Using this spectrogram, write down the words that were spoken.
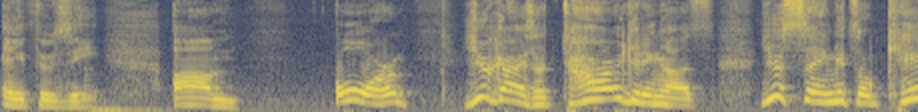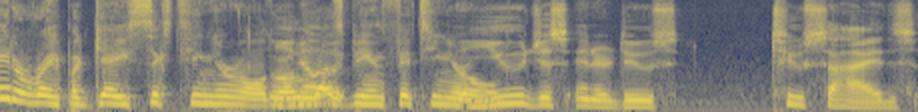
A through Z, um, or you guys are targeting us. You're saying it's okay to rape a gay 16 year old or You know, a lesbian 15 year old. you just introduce two sides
